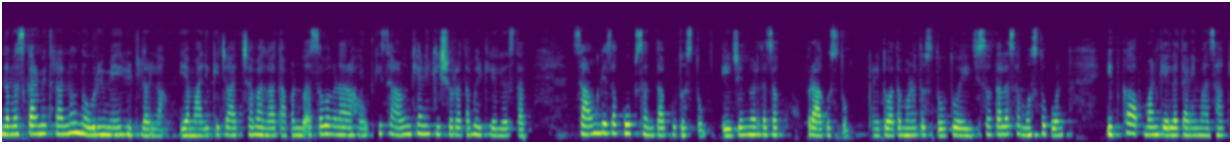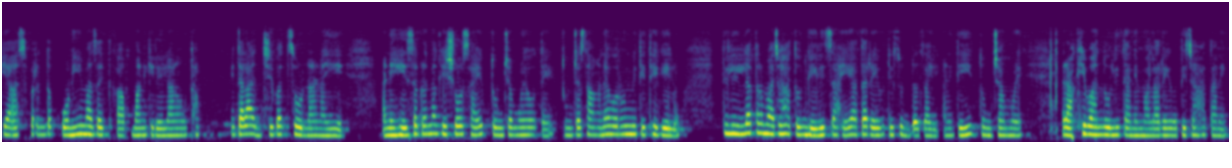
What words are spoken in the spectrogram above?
नमस्कार मित्रांनो नवरी मे हिटलरला. या मालिकेच्या आजच्या भागात आपण असं बघणार आहोत की साळुंखे आणि किशोर आता भेटलेले असतात. साळुंखेचा खूप संताप होत असतो. एजेंटवर त्याचा खूप राग असतो. आणि तो आता म्हणत असतो तो एजी स्वतःला समजतो कोण? इतका अपमान केला त्याने माझा की आजपर्यंत कोणीही माझा इतका अपमान केलेला नव्हता. मी त्याला अजिबात सोडणार नाहीये. आणि हे सगळं ना किशोर साहेब तुमच्यामुळे होते तुमच्या सांगण्यावरून मी तिथे गेलो. ती लीला तर माझ्या हातून गेलीच आहे. आता रेवती सुद्धा जाईल आणि तेही तुमच्यामुळे. राखी बांधवली त्याने मला रेवतीच्या हाताने.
